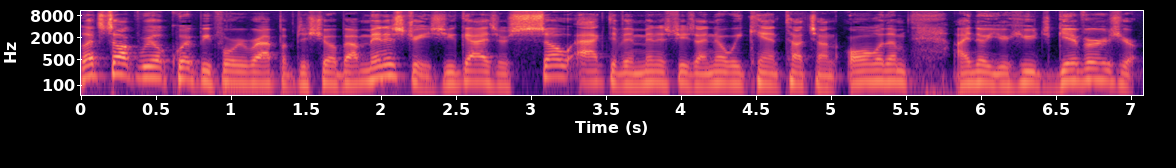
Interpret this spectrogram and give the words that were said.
Let's talk real quick before we wrap up the show about ministries. You guys are so active in ministries. I know we can't touch on all of them. I know you're huge givers. You're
